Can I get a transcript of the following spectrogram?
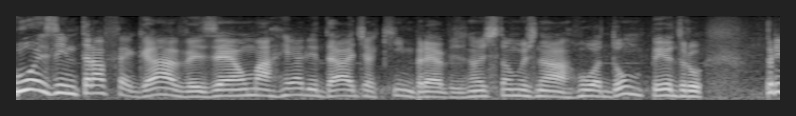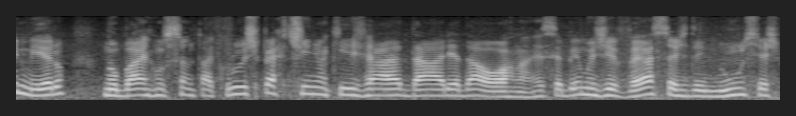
Ruas intrafegáveis é uma realidade aqui em Breves. Nós estamos na rua Dom Pedro I, no bairro Santa Cruz, pertinho aqui já da área da Orla. Recebemos diversas denúncias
